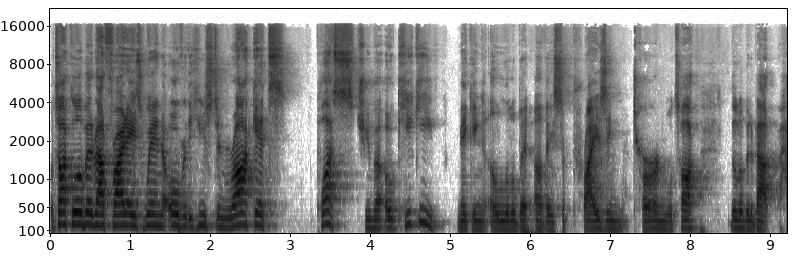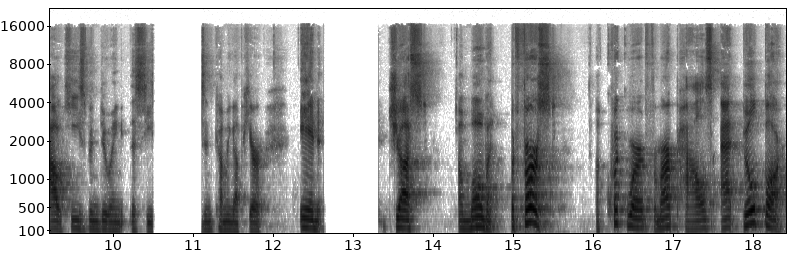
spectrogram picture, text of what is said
We'll talk a little bit about Friday's win over the Houston Rockets. Plus, Chuma Okeke making a little bit of a surprising turn. We'll talk a little bit about how he's been doing this season coming up here in just a moment. But first, a quick word from our pals at Built Bar.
